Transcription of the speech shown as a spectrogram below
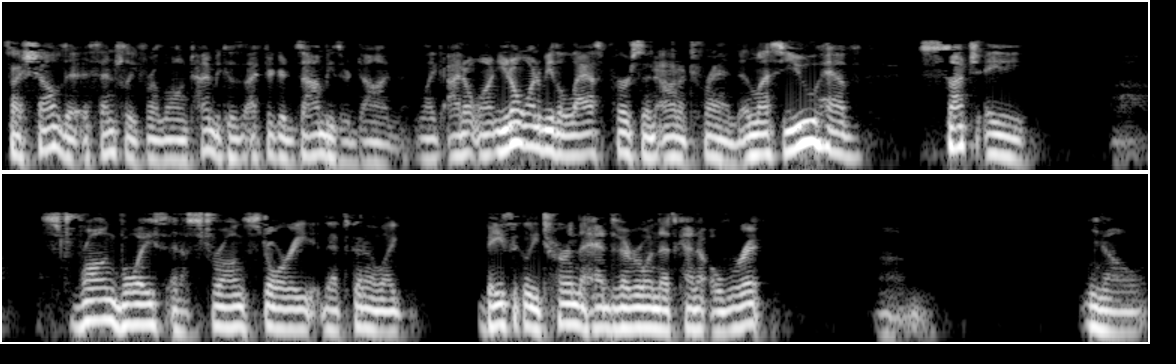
So I shelved it essentially for a long time because I figured zombies are done. Like I don't want, you don't want to be the last person on a trend unless you have such a uh, strong voice and a strong story that's gonna like basically turn the heads of everyone that's kind of over it. Um, you know,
